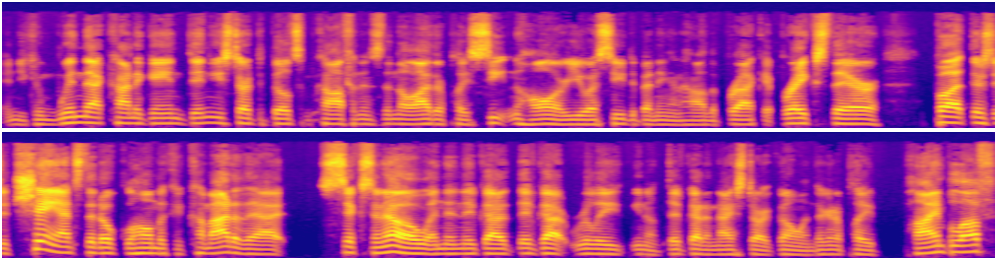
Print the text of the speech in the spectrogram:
and you can win that kind of game, then you start to build some confidence. Then they'll either play Seton Hall or USC, depending on how the bracket breaks there. But there's a chance that Oklahoma could come out of that six and zero, and then they've got they've got really you know they've got a nice start going. They're going to play Pine Bluff,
